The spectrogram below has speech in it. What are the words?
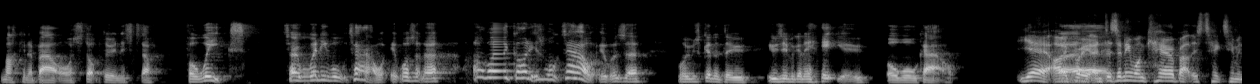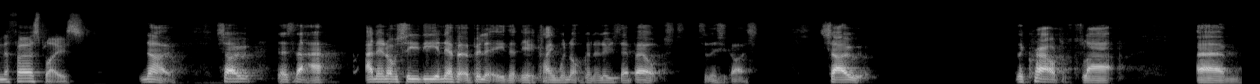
mucking about or stop doing this stuff for weeks." So when he walked out, it wasn't a, "Oh my god, he's walked out." It was a, well, he was going to do. He was either going to hit you or walk out. Yeah, I agree. and Uh, does anyone care about this tag team in the first place? No. So there's that. And then obviously the inevitability that the acclaim were not going to lose their belts to these guys. So the crowd flat. Um,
